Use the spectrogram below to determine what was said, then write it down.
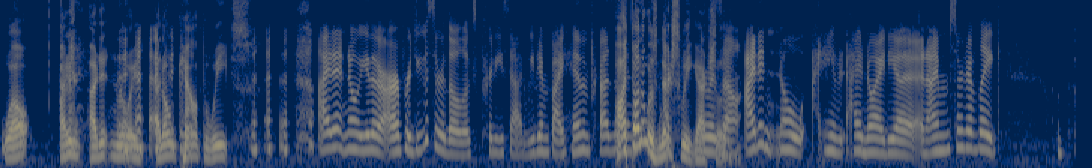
Well, I didn't. I didn't really. I don't count the weeks. I didn't know either. Our producer though looks pretty sad. We didn't buy him a present. I thought it was next week. There was, Actually, um, I didn't know. I, didn't, I had no idea, and I'm sort of like,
